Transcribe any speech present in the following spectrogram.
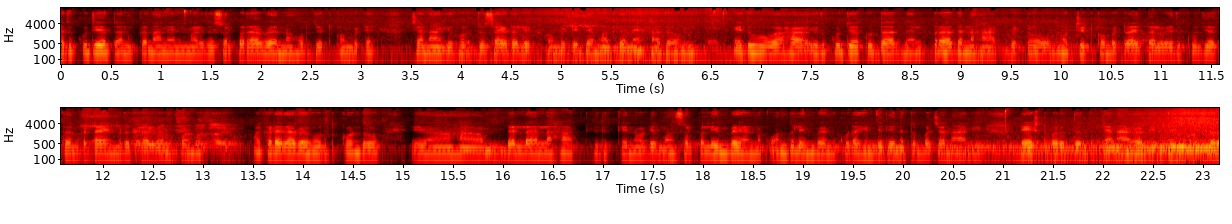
ಅದು ಕುದಿಯೋ ತನಕ ನಾನೇನು ಮಾಡಿದೆ, ಸ್ವಲ್ಪ ರವೆಯನ್ನು ಹುರಿದು ಇಟ್ಕೊಂಡ್ಬಿಟ್ಟೆ ಚೆನ್ನಾಗಿ ಹುರಿದು ಸೈಡಲ್ಲಿ ಇಟ್ಕೊಂಡ್ಬಿಟ್ಟಿದ್ದೆ ಮೊದಲೇ ಅದು, ಇದು, ಹಾ, ಇದು ಕುದಿಯೋ ಕುದ್ದಾದ ನಂತರ ಅದನ್ನು ಹಾಕಿಬಿಟ್ಟು ಮುಚ್ಚಿಟ್ಕೊಂಡ್ಬಿಟ್ರೆ ಆಯ್ತಲ್ವ? ಇದು ಕುದಿಯೋ ತನಕ ಟೈಮ್ ಇರುತ್ತಲ್ವ ಅಂದ್ಕೊಂಡು ಆ ಕಡೆ ರವೆ ಹುರಿದ್ಕೊಂಡು ಬೆಲ್ಲ ಎಲ್ಲ ಹಾಕಿದ್ದಕ್ಕೆ ನೋಡಿ, ಒಂದು ಸ್ವಲ್ಪ ಲಿಂಬೆಹಣ್ಣು ಒಂದು ಲಿಂಬೆಹಣ್ಣು ಕೂಡ ಹಿಂಡಿದ್ದೇನೆ. ತುಂಬ ಚೆನ್ನಾಗಿ ಟೇಸ್ಟ್ ಬರುತ್ತೆ ಅಂತ ಚೆನ್ನಾಗಾಗಿತ್ತು ಈ ಥರ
